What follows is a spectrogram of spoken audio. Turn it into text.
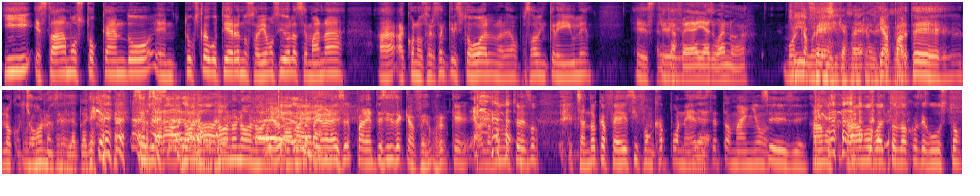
y estábamos tocando en Tuxtla Gutiérrez nos habíamos ido la semana a, a conocer San Cristóbal nos habíamos pasado increíble este El café de allá es bueno, ¿eh? Buen Sí, café, buen café. y aparte locochón o sea, Lo co- Sí, Tercera no, no, no, no, no, yo- paréntesis de café, porque hablamos mucho de eso, echando café de sifón japonés de Ya. este tamaño. Sí, sí. Estábamos, estábamos vueltos locos de gusto.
